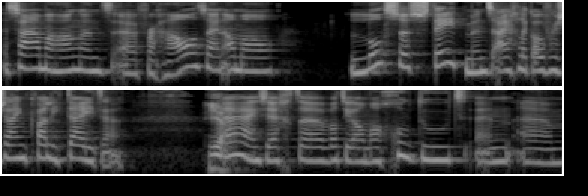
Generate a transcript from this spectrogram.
samenhangend eh, verhaal. Het zijn allemaal losse statements eigenlijk over zijn kwaliteiten. ja. Hè, hij zegt eh, wat hij allemaal goed doet. En, ehm,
